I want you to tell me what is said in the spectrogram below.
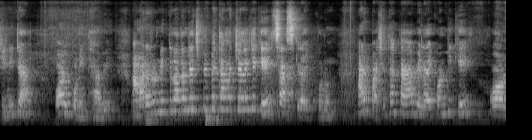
চিনিটা অল্প নিতে হবে। আমার আরও নিত্য নতুন রেসিপি পেতে আমার চ্যানেলটিকে সাবস্ক্রাইব করুন। আর পাশে থাকা বেল আইকনটিকে অল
